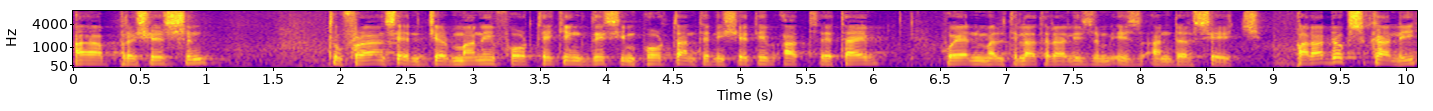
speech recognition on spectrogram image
our appreciation to France and Germany for taking this important initiative at a time when multilateralism is under siege. Paradoxically,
